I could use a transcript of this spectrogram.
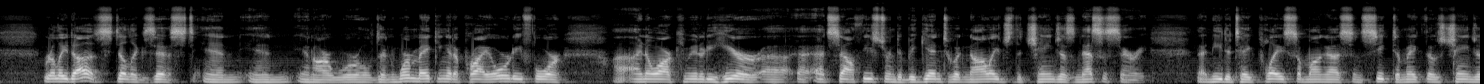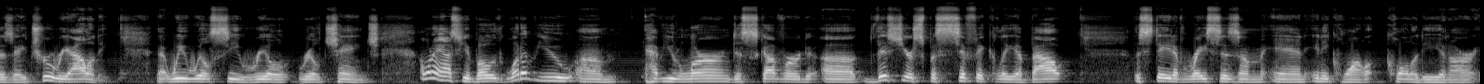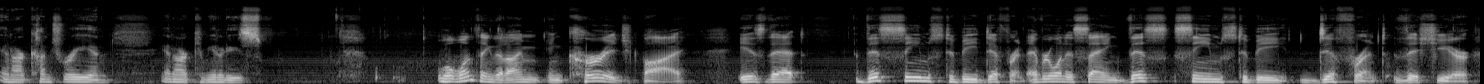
really does still exist in, in, in our world. And we're making it a priority for, uh, I know, our community here uh, at Southeastern to begin to acknowledge the changes necessary that need to take place among us and seek to make those changes a true reality, that we will see real, real change. I want to ask you both, what have you um, have you learned, discovered uh, this year specifically about the state of racism and inequality in our in our country and in our communities. Well, one thing that I'm encouraged by is that this seems to be different. Everyone is saying this seems to be different this year.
